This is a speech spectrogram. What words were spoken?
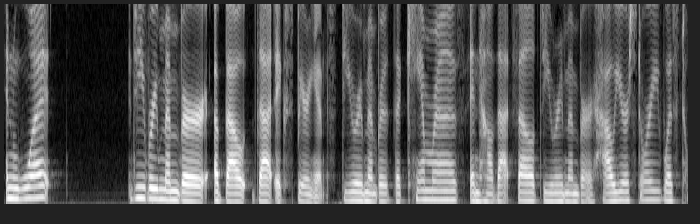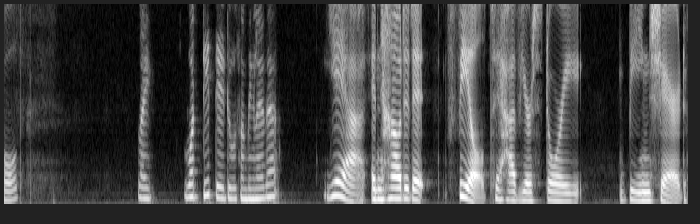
And what do you remember about that experience? Do you remember the cameras and how that felt? Do you remember how your story was told? like what did they do something like that Yeah, and how did it feel to have your story being shared?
